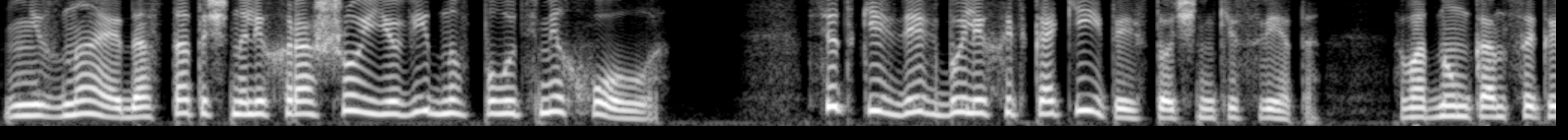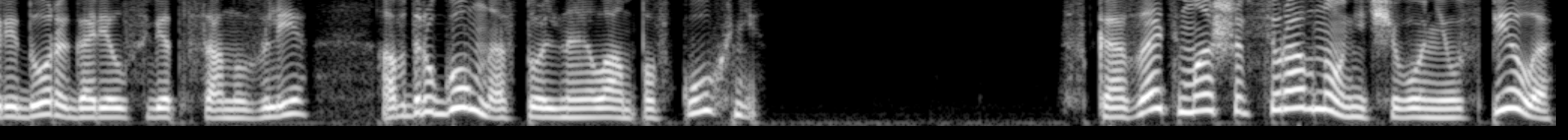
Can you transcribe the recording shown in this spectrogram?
не зная, достаточно ли хорошо ее видно в полутьме холла. все таки здесь были хоть какие-то источники света. В одном конце коридора горел свет в санузле, а в другом — настольная лампа в кухне. Сказать Маша все равно ничего не успела,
